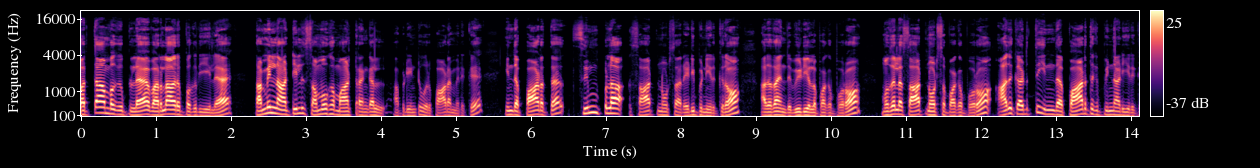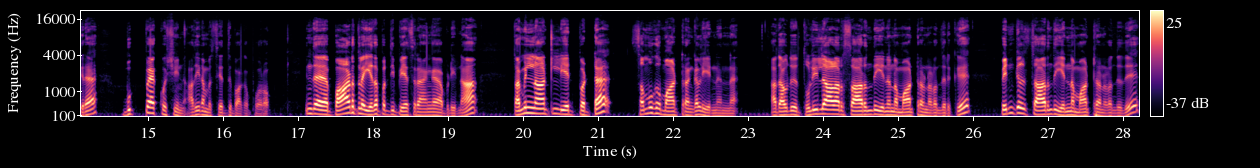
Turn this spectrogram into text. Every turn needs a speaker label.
Speaker 1: பத்தாம் வகுப்பில் வரலாறு பகுதியில் தமிழ்நாட்டில் சமூக மாற்றங்கள் அப்படின்ட்டு ஒரு பாடம் இருக்குது இந்த பாடத்தை சிம்பிளாக ஷார்ட் நோட்ஸாக ரெடி பண்ணியிருக்கிறோம். அதை தான் இந்த வீடியோவில் பார்க்க போகிறோம் முதல்ல ஷார்ட் நோட்ஸை பார்க்க போகிறோம் அதுக்கு அடுத்து இந்த பாடத்துக்கு பின்னாடி இருக்கிற புக் பேக் கொஷின் அதையும் நம்ம சேர்த்து பார்க்க போகிறோம் இந்த பாடத்தில் எதை பற்றி பேசுகிறாங்க அப்படின்னா தமிழ்நாட்டில் ஏற்பட்ட சமூக மாற்றங்கள் என்னென்ன? அதாவது தொழிலாளர் சார்ந்து என்னென்ன மாற்றம் நடந்திருக்கு? பெண்கள் சார்ந்து என்ன மாற்றம் நடந்தது?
